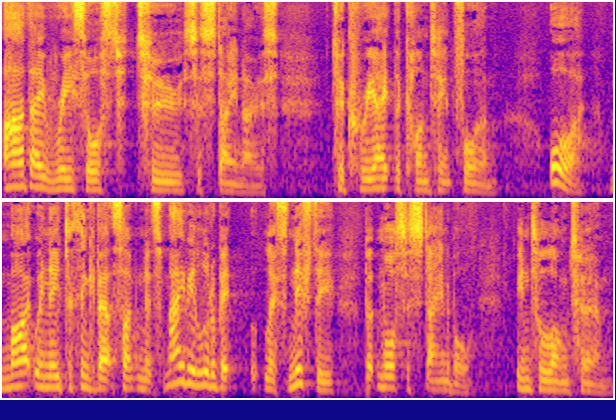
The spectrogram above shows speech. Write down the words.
are they resourced to sustain those, to create the content for them? Or might we need to think about something that's maybe a little bit less nifty, but more sustainable into long term?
